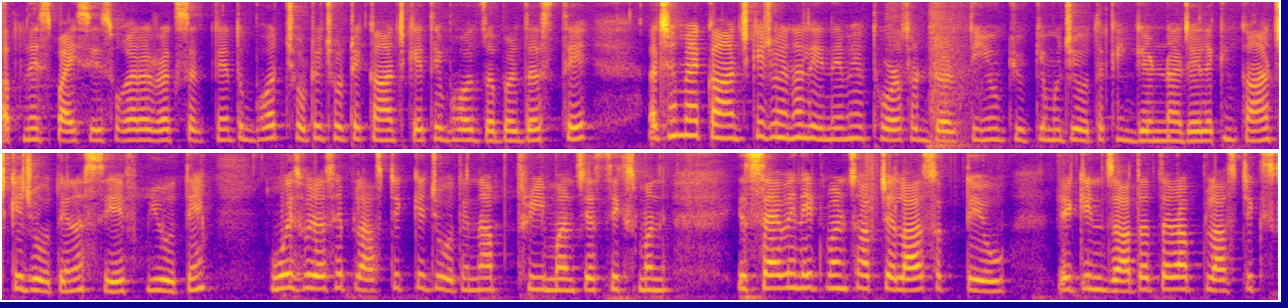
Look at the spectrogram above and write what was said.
अपने स्पाइसेस वगैरह रख सकते हैं। तो बहुत छोटे छोटे कांच के थे, बहुत ज़बरदस्त थे। अच्छा मैं कांच के जो है ना लेने में थोड़ा सा डरती हूँ क्योंकि मुझे होता है कहीं गिर ना जाए, लेकिन कांच के जो होते हैं ना सेफ़ भी होते हैं। वो इस वजह से प्लास्टिक के जो होते हैं ना, आप थ्री मंथ्स या सिक्स मंथ या सेवन एट मंथ्स आप चला सकते हो। लेकिन ज़्यादातर आप प्लास्टिक्स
